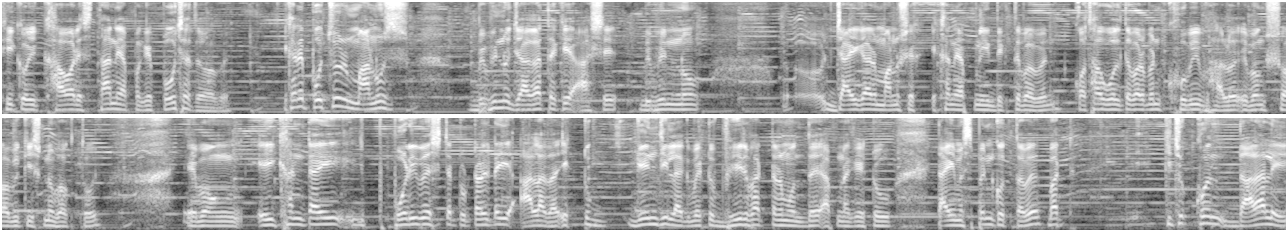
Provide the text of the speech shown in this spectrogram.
ঠিক ওই খাওয়ার স্থানে আপনাকে পৌঁছাতে হবে। এখানে প্রচুর মানুষ বিভিন্ন জায়গা থেকে আসে, বিভিন্ন জায়গার মানুষ এখানে আপনি দেখতে পাবেন, কথাও বলতে পারবেন, খুবই ভালো এবং সবই কৃষ্ণ ভক্ত। এবং এইখানটায় পরিবেশটা টোটালটাই আলাদা। একটু গেঞ্জি লাগবে, একটু ভিড়ভাট্টার মধ্যে আপনাকে একটু টাইম স্পেন্ড করতে হবে। বাট কিছুক্ষণ দাঁড়ালেই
